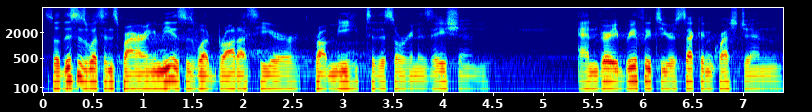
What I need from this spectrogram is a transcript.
So this is what's inspiring me. This is what brought us here, brought me to this organization. And very briefly to your second question,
